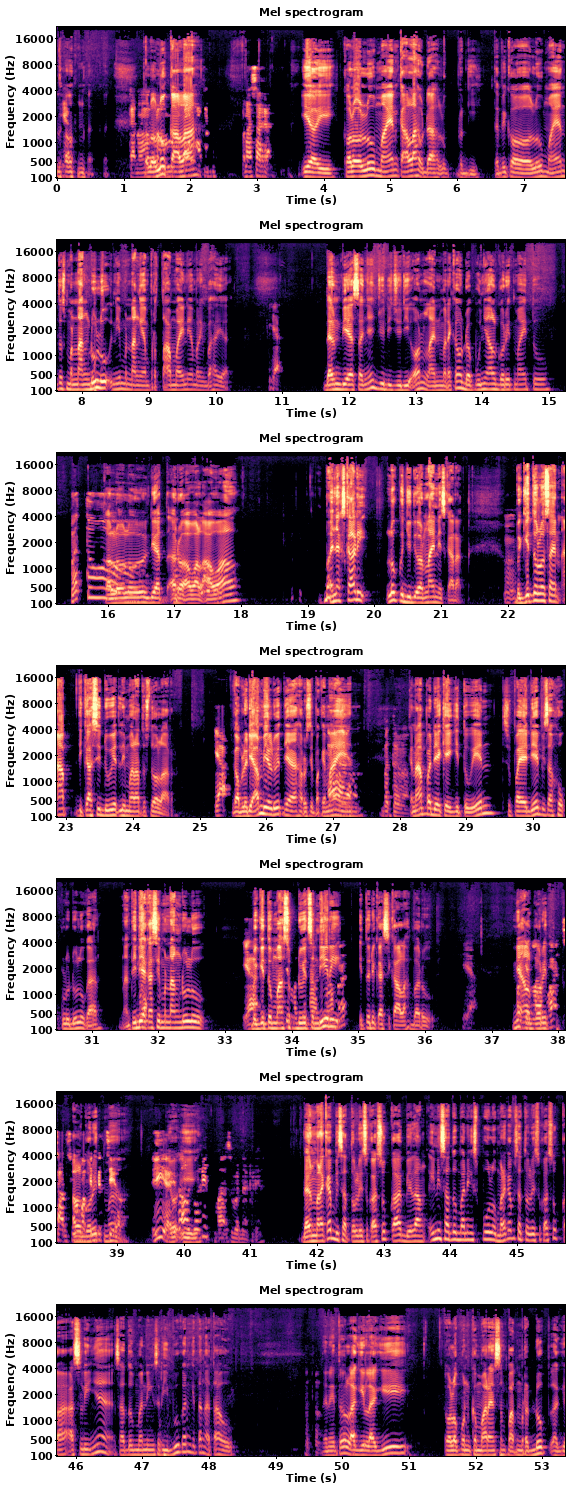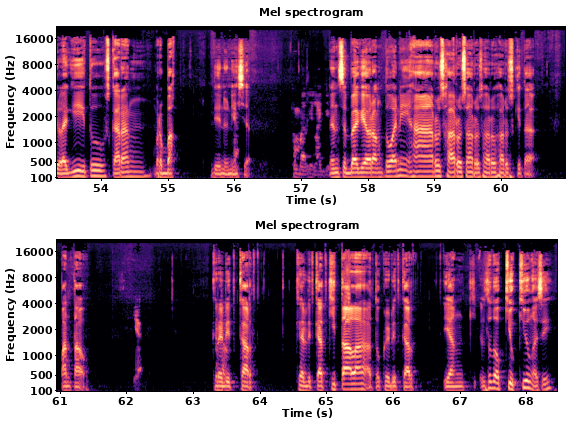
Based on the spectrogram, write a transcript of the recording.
Karena Kalau lu kalah, penasaran. iya, iya. Kalau lu main kalah, udah lu pergi. Tapi kalau lu main terus menang dulu, ini menang yang pertama ini yang paling bahaya. Ya. Dan biasanya judi-judi online mereka udah punya algoritma itu. Betul. Kalau lu lihat aduh awal-awal banyak sekali lu ke judi online nih sekarang. Begitu lu sign up dikasih duit 500 dolar. Ya. Gak boleh diambil duitnya, harus dipakai main. Betul. Kenapa dia kayak gituin? Supaya dia bisa hook lu dulu kan. Nanti dia kasih menang dulu. Ya. Begitu masuk duit lama, sendiri, itu dikasih kalah baru. Ya. Ini Makin algorit lama, algoritma. Iya, itu algoritma sebenarnya. Dan mereka bisa tulis suka-suka, bilang ini satu banding 10. Mereka bisa tulis suka-suka, aslinya satu banding 1000 kan kita nggak tahu. Dan itu lagi-lagi, walaupun kemarin sempat meredup, lagi-lagi itu sekarang merebak di Indonesia. Kembali lagi. Dan sebagai orang tua nih harus harus harus harus harus kita pantau Ya. kredit card, kredit card kita lah atau kredit card yang itu tau QQ nggak sih?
